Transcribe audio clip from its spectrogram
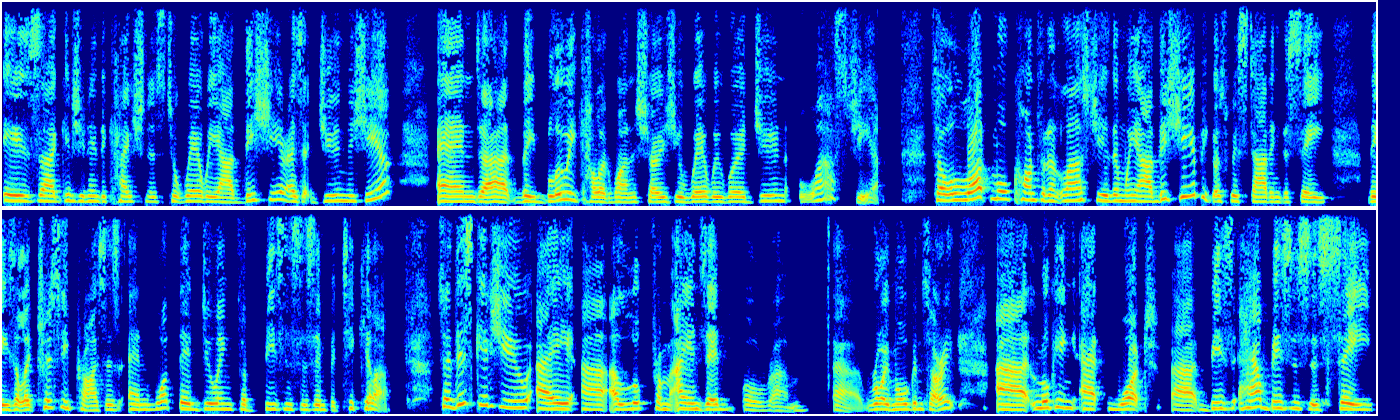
is uh, gives you an indication as to where we are this year, as at June this year, and uh, the bluey coloured one shows you where we were June last year. So a lot more confident last year than we are this year because we're starting to see these electricity prices and what they're doing for businesses in particular. So this gives you a uh, a look from ANZ or um, uh, Roy Morgan, sorry, uh, looking at what uh, biz, how businesses see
